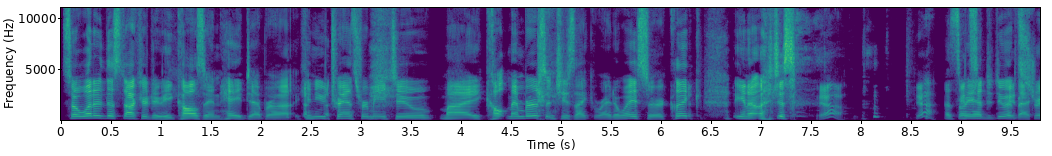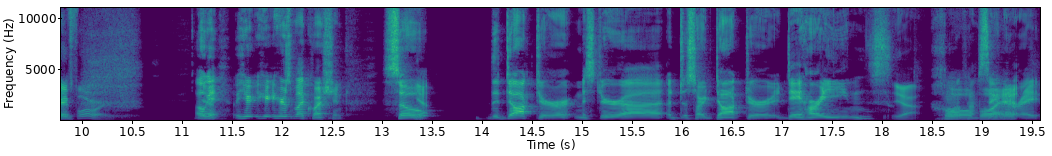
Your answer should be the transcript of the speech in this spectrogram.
So what did this doctor do? He calls in, "Hey Deborah, can you transfer me to my cult members?" And she's like, "Right away, sir." Click. You know, just Yeah, yeah. That's the way you had to do it it's back then. straightforward. Okay, here, here- here's my question. So Yeah. the doctor, Mister, uh, sorry, Doctor Deharines. Yeah. Oh I'm saying boy, that right.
